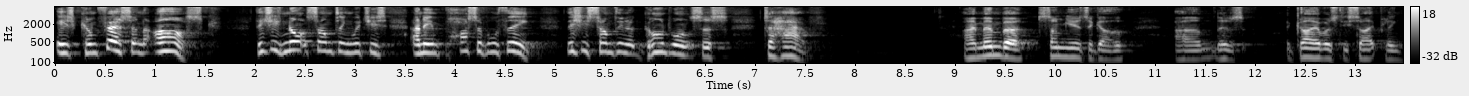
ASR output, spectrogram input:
is confess and ask. This is not something which is an impossible thing. This is something that God wants us to have. I remember some years ago, um, there's a guy I was discipling,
